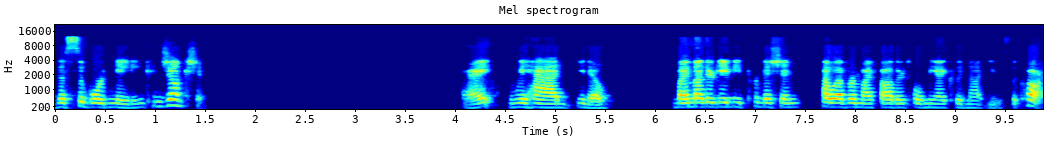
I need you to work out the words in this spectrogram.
the subordinating conjunction. All right, we had, you know, my mother gave me permission. However, my father told me I could not use the car.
